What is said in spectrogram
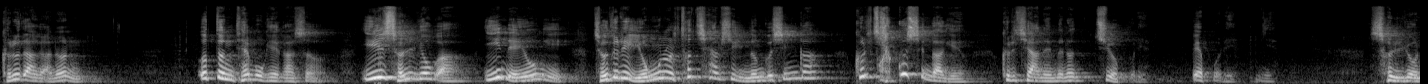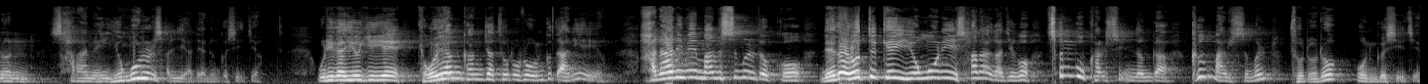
그러다가는 어떤 제목에 가서 이 설교가, 이 내용이 저들의 영혼을 터치할 수 있는 것인가? 그걸 자꾸 생각해요. 그렇지 않으면 지워버려. 빼버려. 예. 설교는 사람의 영혼을 살려야 되는 것이죠. 우리가 여기에 교양 강좌 들어온 것 아니에요. 하나님의 말씀을 듣고 내가 어떻게 영혼이 살아가지고 천국 갈 수 있는가 그 말씀을 들으러 온 것이죠.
